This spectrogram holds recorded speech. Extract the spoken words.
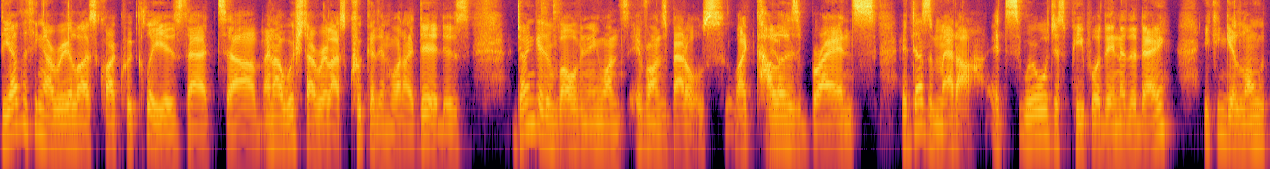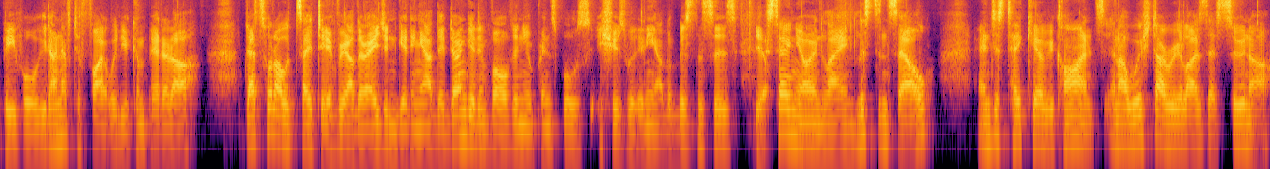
The other thing I realized quite quickly is that, um, and I wished I realized quicker than what I did, is don't get involved in anyone's everyone's battles, like colors, yeah. brands. It doesn't matter. It's we're all just people at the end of the day. You can get along with people. You don't have to fight with your competitor. That's what I would say to every other agent getting out there. Don't get involved in your principals' issues with any other businesses. Yep. Stay in your own lane, list and sell, and just take care of your clients. And I wished I realized that sooner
